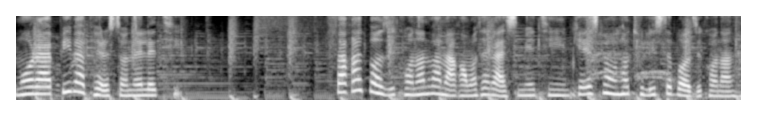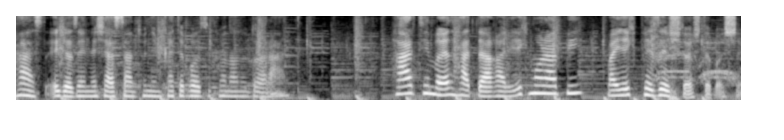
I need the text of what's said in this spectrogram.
مربی و پرسنل تیم فقط بازیکنان و مقامات رسمی تیم که اسم اونها تو لیست بازیکنان هست اجازه نشستن تو نیمکت بازیکنان رو دارند هر تیم باید حداقل یک مربی و یک پزشک داشته باشه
